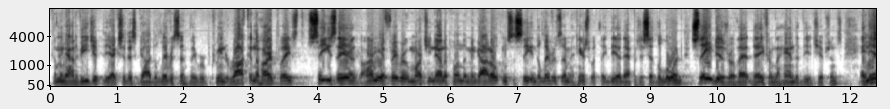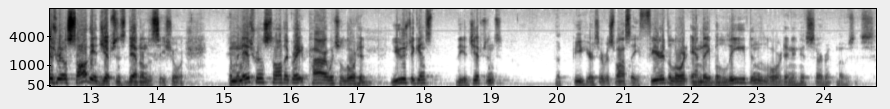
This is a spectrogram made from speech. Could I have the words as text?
Coming out of Egypt, the Exodus, God delivers them. They were between the rock and the hard place. The sea's there, the army of Pharaoh marching down upon them, and God opens the sea and delivers them. And here's what they did after they said, The Lord saved Israel that day from the hand of the Egyptians. And Israel saw the Egyptians dead on the seashore. And when Israel saw the great power which the Lord had used against the Egyptians, the P here's their response. They feared the Lord and they believed in the Lord and in his servant Moses.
